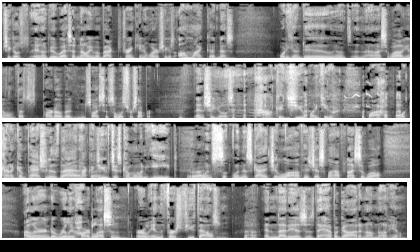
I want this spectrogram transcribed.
She goes, "In a good way." I said, "No, he went back to drinking or whatever." She goes, "Oh my goodness." What are you going to do? Know, and I said, "Well, you know, that's part of it." And so I said, "So what's for supper?" And she goes, "How could you? What you? What, kind of compassion is that? Right, How could right. you just come home and eat Right. when when this guy that you love has just left?" And I said, "Well, I learned a really hard lesson early in the first few 1000 Uh-huh. and that is, is they have a God and I'm not him.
